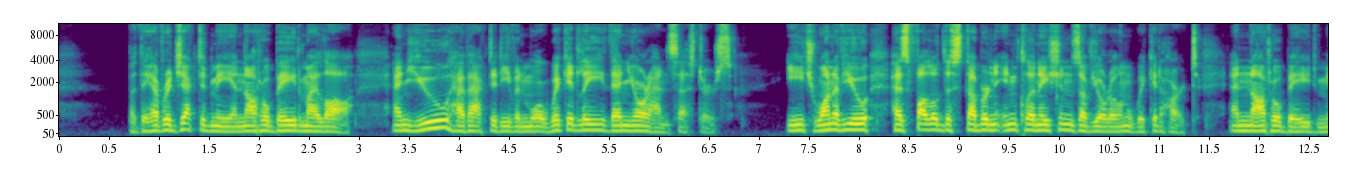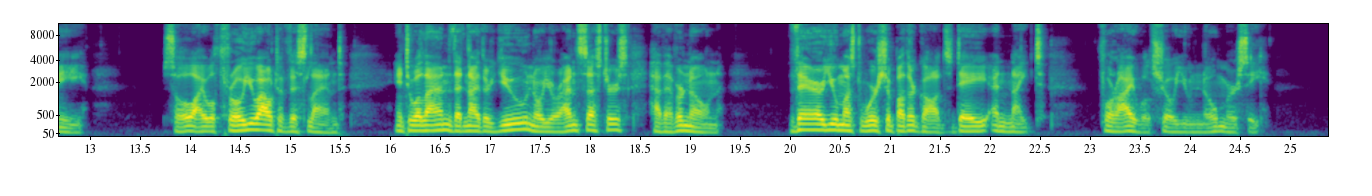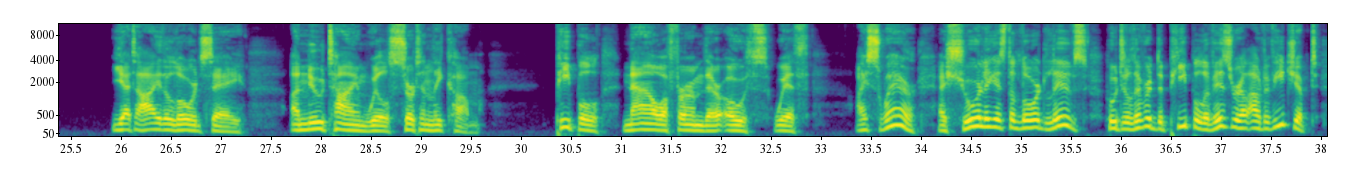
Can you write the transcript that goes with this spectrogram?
But they have rejected me and not obeyed my law, and you have acted even more wickedly than your ancestors. Each one of you has followed the stubborn inclinations of your own wicked heart, and not obeyed me. So I will throw you out of this land, into a land that neither you nor your ancestors have ever known. There you must worship other gods day and night, for I will show you no mercy. Yet I, the Lord, say, A new time will certainly come. People now affirm their oaths with, I swear, as surely as the Lord lives, who delivered the people of Israel out of Egypt.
